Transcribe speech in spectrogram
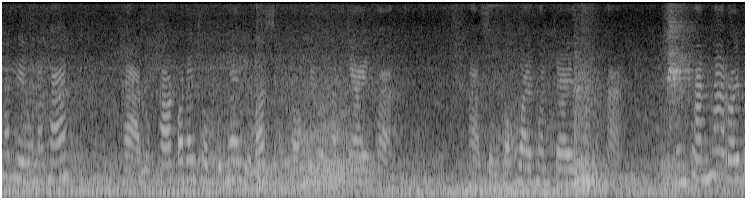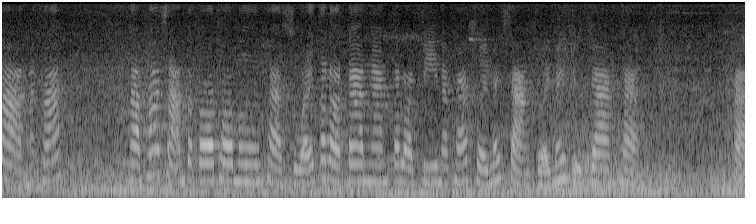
ท่านเร็วนะคะ ค่ะ ลูกค้าก็ได้ชมคุณแม่อยู่ว่าส่งของเร็วทันใจค่ะ ค่ะ ส่งของไวทันใจท่นค่ะ1,500 บาทนะคะค่ะผ้าสามตะกอทอมือค่ะ สวยตลอดการงานตลอดปีนะคะ สวยไม่ส่างสวยไม่จืดจางค่ะ ค่ะ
